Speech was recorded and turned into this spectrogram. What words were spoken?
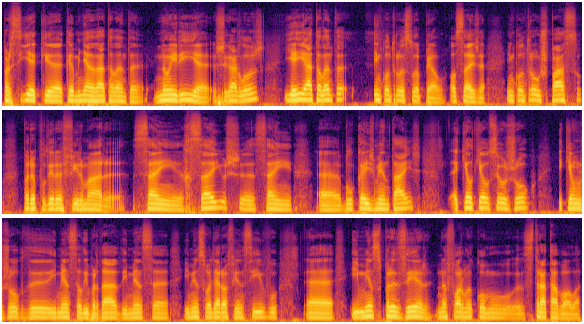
parecia que a caminhada da Atalanta não iria chegar longe, e aí a Atalanta encontrou a sua pele, ou seja, encontrou o espaço para poder afirmar eh, sem receios, uh, sem uh, bloqueios mentais, aquele que é o seu jogo e que é um jogo de imensa liberdade, imensa, imenso olhar ofensivo, uh, imenso prazer na forma como se trata a bola.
